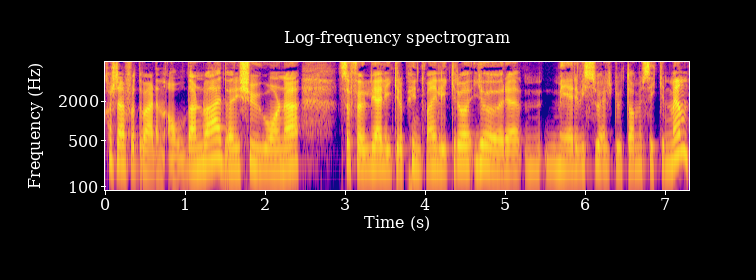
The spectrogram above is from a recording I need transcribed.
Kanskje det er fordi du er den alderen du er, du er i 20-årene. Selvfølgelig, jeg liker å pynte meg, jeg liker å gjøre mer visuelt ut av musikken min.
